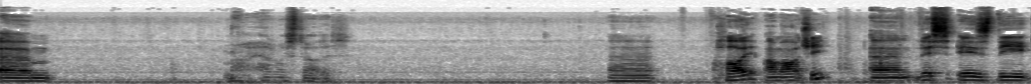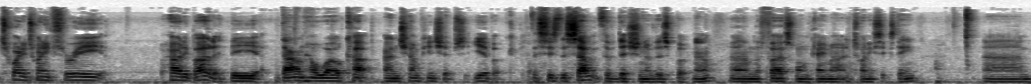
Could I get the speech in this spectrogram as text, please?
Um, right, how do I start this? Uh, hi, I'm Archie, and this is the 2023 Hurly Burly, the Downhill World Cup and Championships yearbook. This is the seventh edition of this book now. Um, the first one came out in 2016, and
